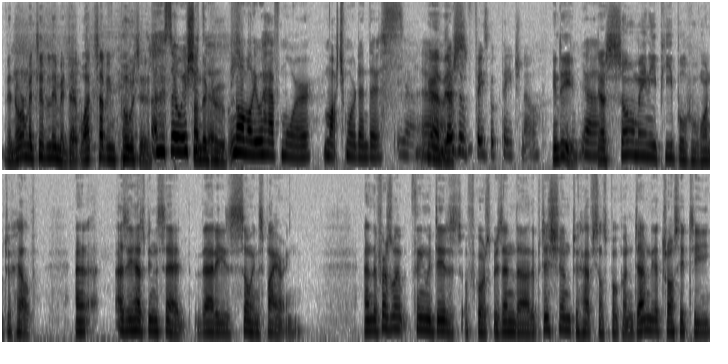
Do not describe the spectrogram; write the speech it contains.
the normative limit that WhatsApp imposes. Uh, so we should the uh, groups. normally we have more, much more than this. Yeah. Yeah, There's there's- a Facebook page now. Indeed, Yeah. there are so many people who want to help, and as it has been said, that is so inspiring. And the first thing we did is, of course, present uh, the petition to have Sciences Po condemn the atrocity,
